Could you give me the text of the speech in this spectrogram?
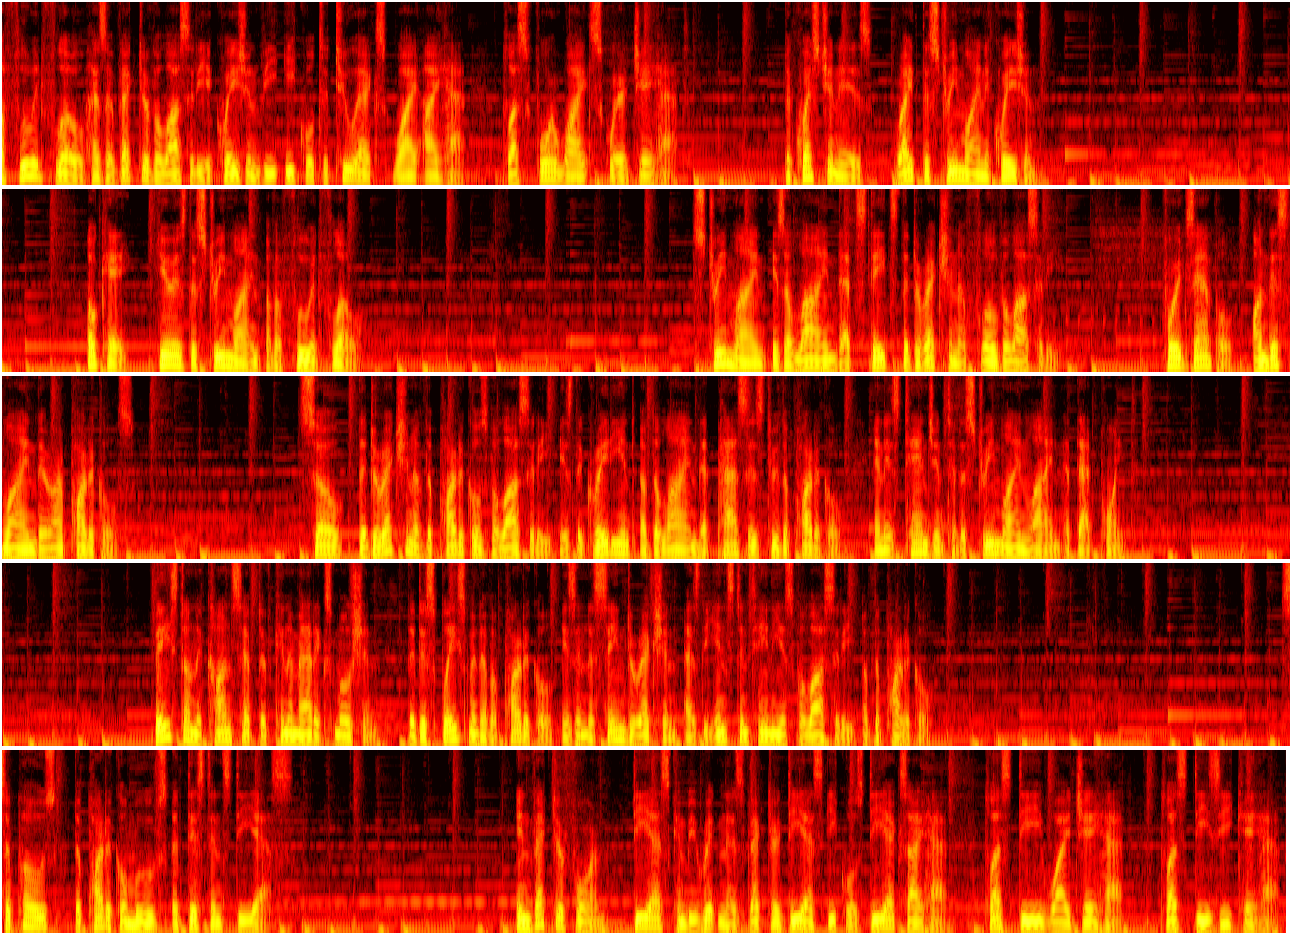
A fluid flow has a vector velocity equation v equal to 2x y hat, plus 4y squared j hat. The question is, write the streamline equation. Okay, here is the streamline of a fluid flow. Streamline is a line that states the direction of flow velocity. For example, on this line there are particles. So, the direction of the particle's velocity is the gradient of the line that passes through the particle, and is tangent to the streamline line at that point. Based on the concept of kinematics motion, the displacement of a particle is in the same direction as the instantaneous velocity of the particle. Suppose, the particle moves a distance ds. In vector form, ds can be written as vector ds equals dxi hat, plus dyj hat, plus dzk hat.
